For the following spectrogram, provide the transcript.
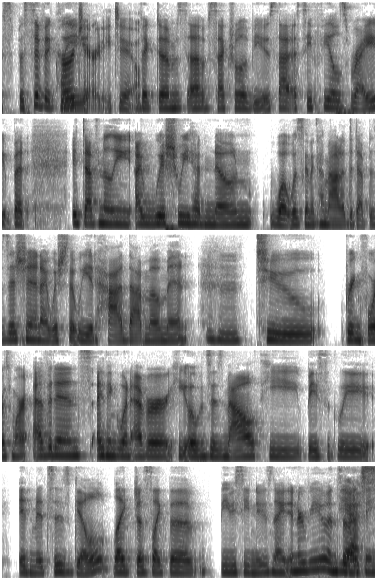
specifically her charity too. victims of sexual abuse. That he feels right, but it definitely. I wish we had known what was going to come out of the deposition. I wish that we had had that moment Mm-hmm. to bring forth more evidence. I think whenever he opens his mouth, he basically admits his guilt, like just like the BBC Newsnight interview. And so I think,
